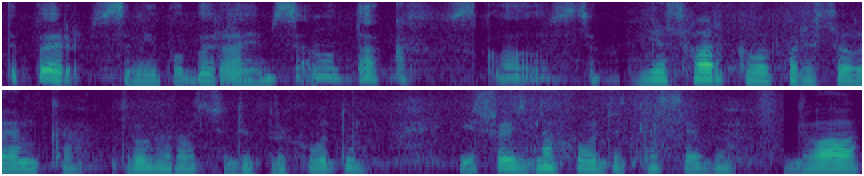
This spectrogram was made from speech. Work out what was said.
тепер самі побираємося. Ну так склалося. Я з Харкова переселенка. Другий раз сюди приходжу і щось знаходжу для себе. Два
